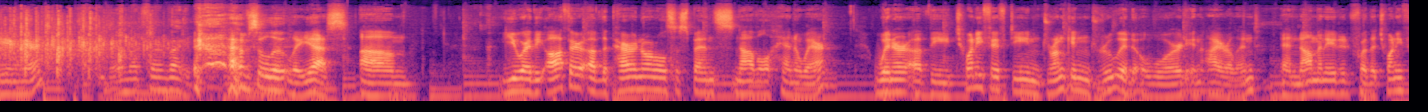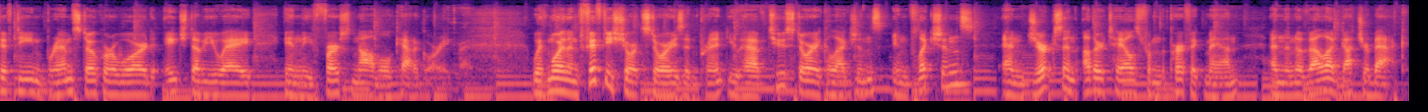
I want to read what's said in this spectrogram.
being here. Thank you very much for inviting me. Absolutely, yes. Um, you are the author of the paranormal suspense novel Hannahwhere, winner of the 2015 Drunken Druid Award in Ireland, and nominated for the 2015 Bram Stoker Award HWA in the first novel category. Right. With more than 50 short stories in print, you have two story collections, Inflictions and Jerks and Other Tales from the Perfect Man, and the novella Got Your Back.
